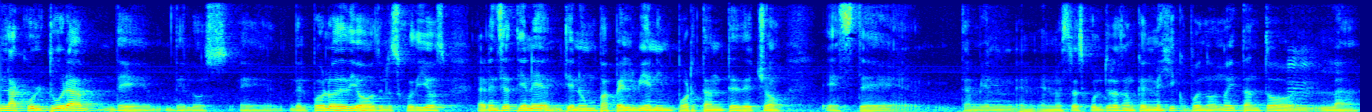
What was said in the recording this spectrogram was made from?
la cultura de, los, eh, del pueblo de Dios, de los judíos, la herencia tiene, tiene un papel bien importante. De hecho, este, también en, nuestras culturas, aunque en México pues no, hay tanto la,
